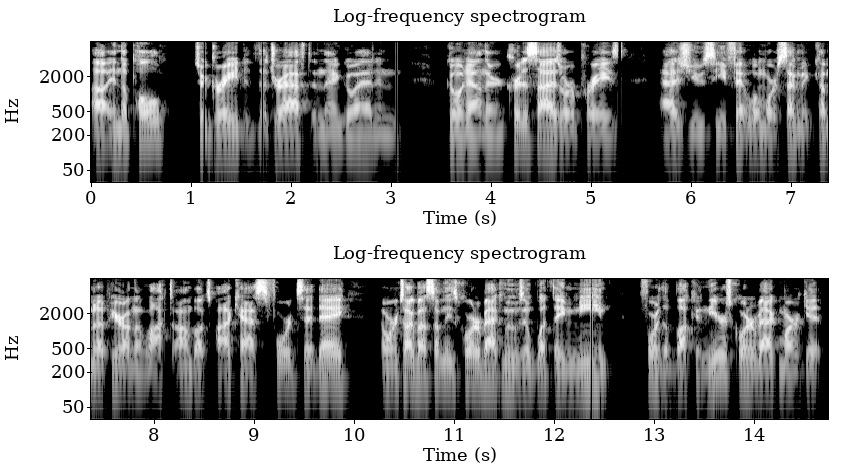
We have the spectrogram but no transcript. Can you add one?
uh, in the poll to grade the draft, and then go ahead and go down there and criticize or praise as you see fit. One more segment coming up here on the Locked On Bucs podcast for today, and we're going to talk about some of these quarterback moves and what they mean for the Buccaneers quarterback market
